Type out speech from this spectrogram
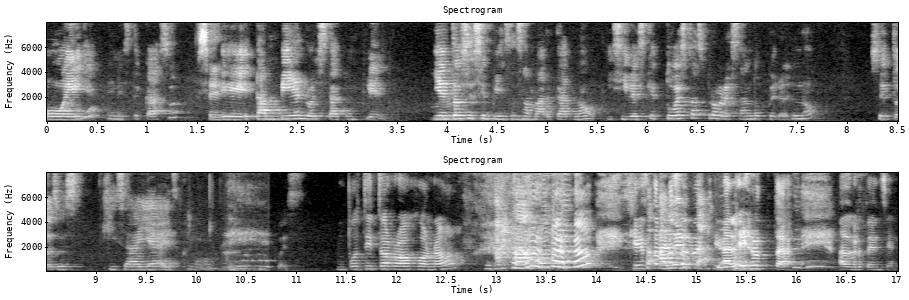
o ella, en este caso, eh, también lo está cumpliendo. Y entonces empiezas a marcar, ¿no? Y si ves que tú estás progresando, pero él no, pues entonces quizá ya es como, pues... Un potito rojo, ¿no? ¿Qué está pasando Alerta. aquí? Alerta, advertencia.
